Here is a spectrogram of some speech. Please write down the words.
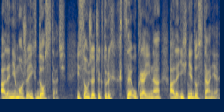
ale nie może ich dostać. I są rzeczy, których chce Ukraina, ale ich nie dostanie.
